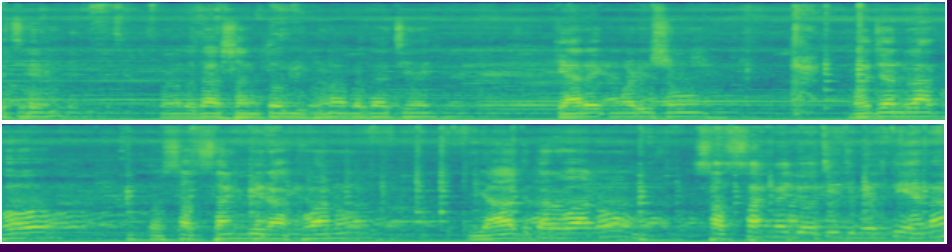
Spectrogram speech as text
છે. પણ બધા સંતો બી ઘણા બધા છે. ક્યારેક મળીશું. ભજન રાખો, તો સત્સંગ બી રાખવાનો, યાદ કરવાનો. સત્સંગ में जो चीज मिलती है ना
